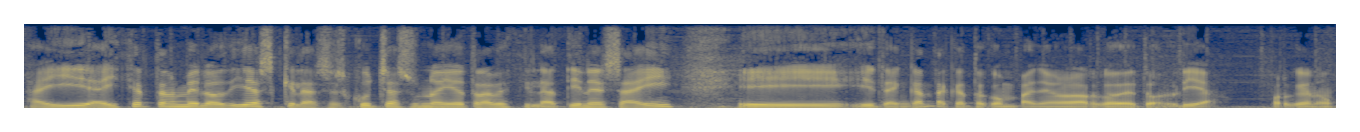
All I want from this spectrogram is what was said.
Ahí hay ciertas melodías melodías que las escuchas una y otra vez y la tienes ahí y, te encanta que te acompañe a lo largo de todo el día. ¿Por qué no?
